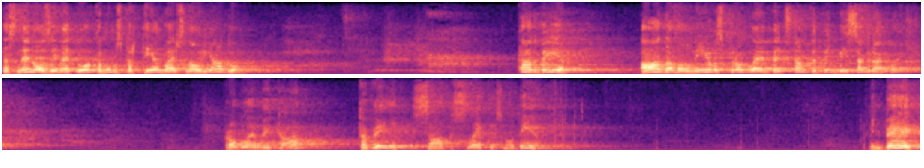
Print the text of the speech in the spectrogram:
tas nenozīmē to, ka mums par tiem vairs nav jādomā. Kāda bija Ādama un Ievas problēma pēc tam, kad viņi bija sagrēkojuši? Problēma bija tā, ka viņi sāka slēpties no Dieva. Viņi bēga.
